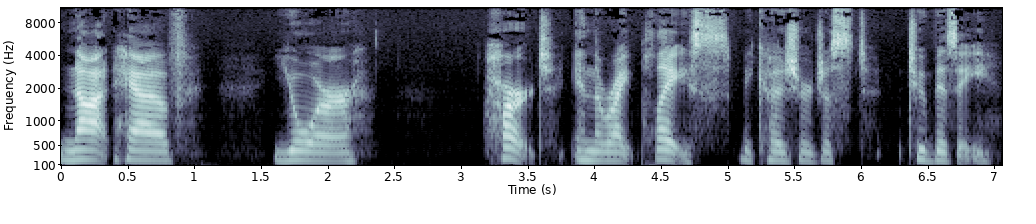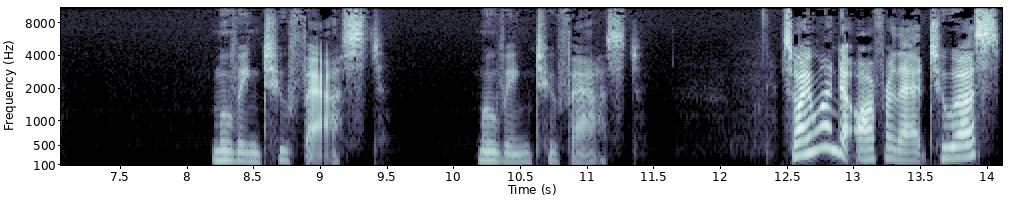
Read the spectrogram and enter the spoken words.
not have your heart in the right place because you're just too busy, moving too fast, moving too fast. So I wanted to offer that to us.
